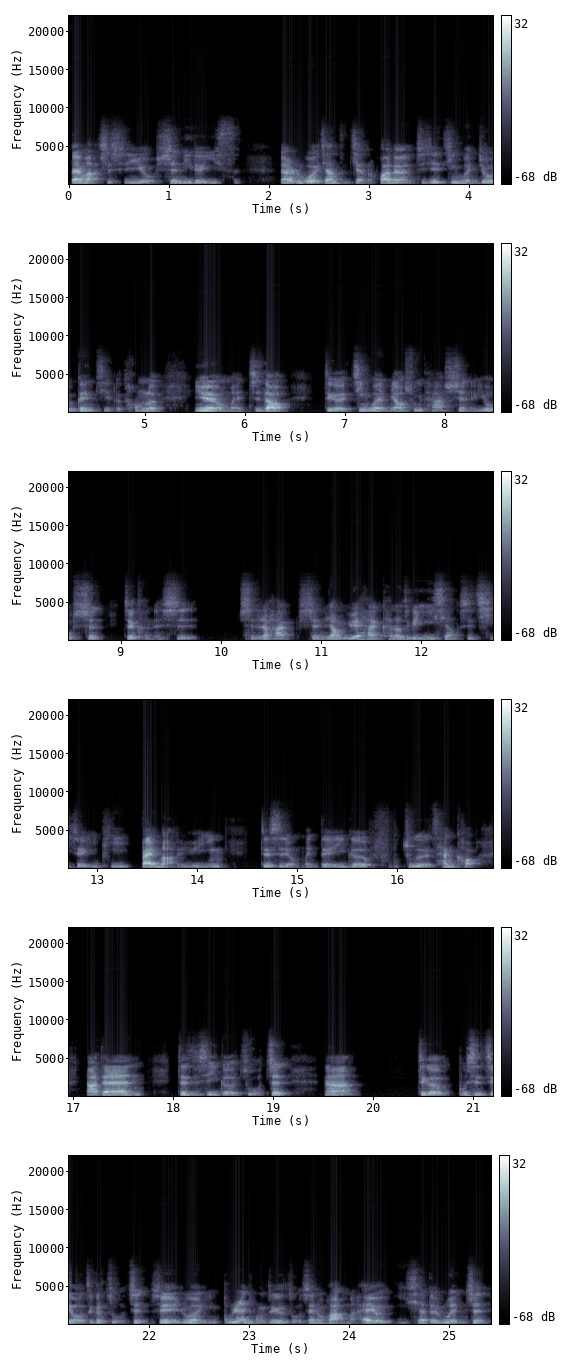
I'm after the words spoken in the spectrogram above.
白马其实也有胜利的意思。那如果这样子讲的话呢，这些经文就更解得通了，因为我们知道这个经文描述他胜了又胜，这可能是神让他神让约翰看到这个意象是骑着一匹白马的原因，这是我们的一个辅助的参考。那当然这只是一个佐证，那这个不是只有这个佐证，所以如果你不认同这个佐证的话，我们还有以下的论证，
